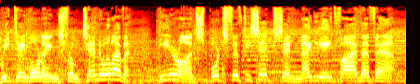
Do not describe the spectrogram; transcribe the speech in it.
Weekday mornings from 10 to 11 here on Sports 56 and 98.5 FM.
